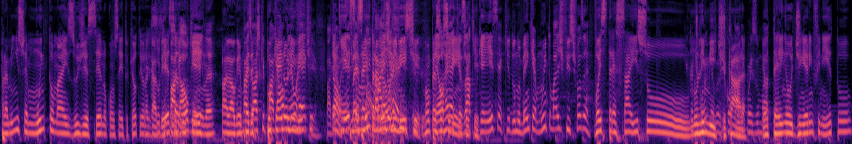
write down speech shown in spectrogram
pra mim isso é muito mais UGC no conceito que eu tenho na Isso, cabeça do que pagar alguém, né? Pagar alguém pra Mas eu fazer. acho que Porque pagar aí no alguém é o limite, hack. Pagar Então, alguém esse mas é aí muito pra mim no limite, vamos pensar é o, o hack, seguinte exato, aqui. porque esse aqui do Nubank é muito mais difícil de fazer. Vou estressar isso Fica no eu limite, cara. Eu tenho dinheiro infinito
